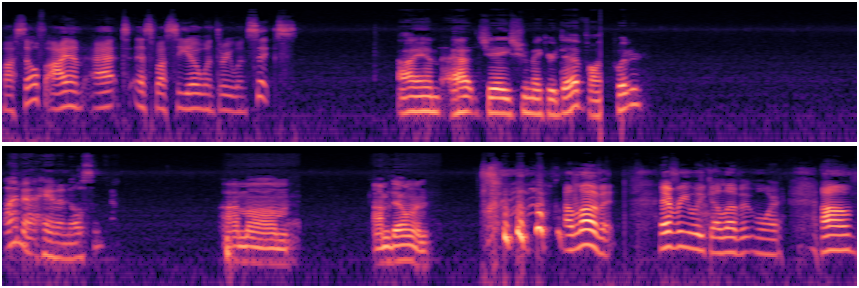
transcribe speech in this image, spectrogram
Myself, I am at Espacio1316. I am at J Shoemaker Dev on Twitter. I'm at Hannah Nelson. I'm um, I'm Dylan. I love it. Every week I love it more. Um,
